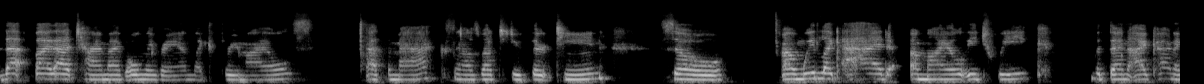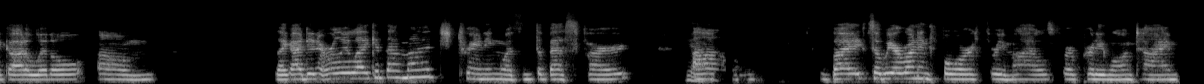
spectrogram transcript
that by that time, I've only ran like three miles at the max, and I was about to do 13. So um, we'd like add a mile each week but then I kind of got a little um like I didn't really like it that much. Training wasn't the best part. Yeah. Um, but so we were running four three miles for a pretty long time.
